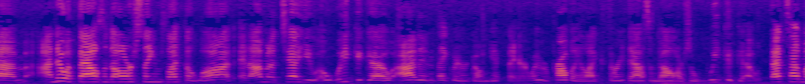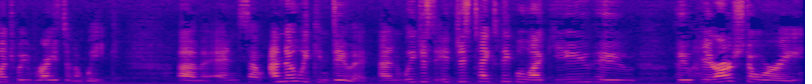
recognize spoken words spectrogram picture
Um, I know a thousand dollars seems like a lot, and I'm going to tell you, a week ago, I didn't think we were going to get there. We were probably like three thousand dollars a week ago. That's how much we've raised in a week, um, and so I know we can do it. And we just it just takes people like you who who hear our story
